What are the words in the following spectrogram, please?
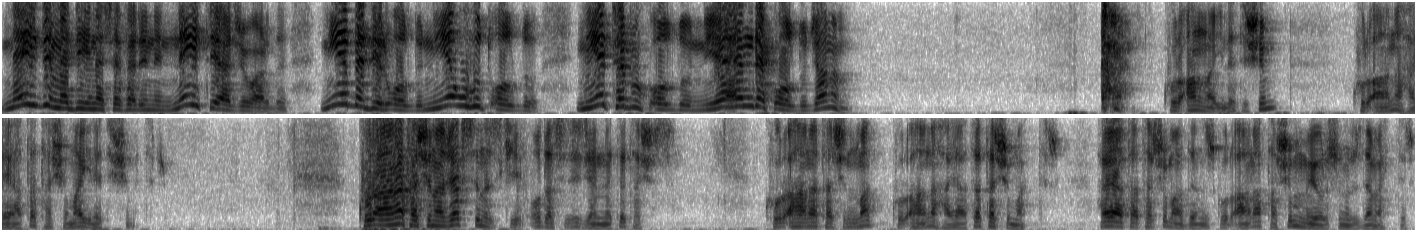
Neydi Medine seferinin? Ne ihtiyacı vardı? Niye Bedir oldu? Niye Uhud oldu? Niye Tebük oldu? Niye Hendek oldu canım? Kur'an'la iletişim, Kur'an'ı hayata taşıma iletişimidir. Kur'an'a taşınacaksınız ki o da sizi cennete taşısın. Kur'an'a taşınmak, Kur'an'ı hayata taşımaktır. Hayata taşımadığınız Kur'an'a taşınmıyorsunuz demektir.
